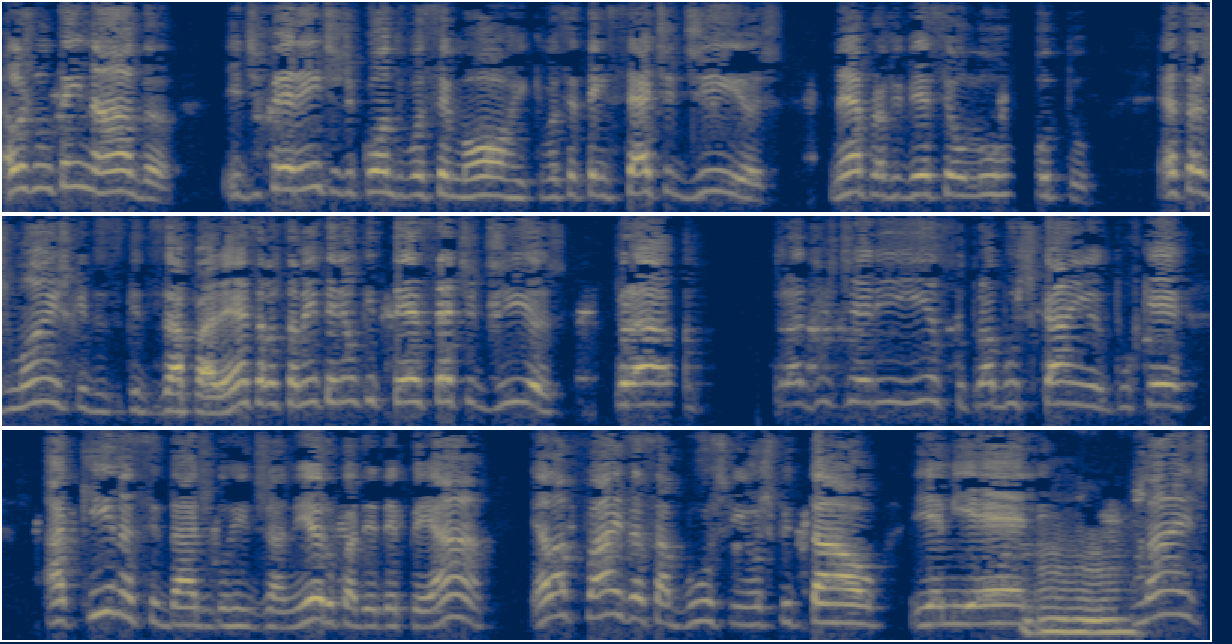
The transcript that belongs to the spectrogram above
elas não têm nada. E diferente de quando você morre, que você tem sete dias né, para viver seu luto, essas mães que, des que desaparecem, elas também teriam que ter sete dias para digerir isso, para buscar, porque aqui na cidade do Rio de Janeiro, com a DDPA, ela faz essa busca em hospital, IML, uhum. Mas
